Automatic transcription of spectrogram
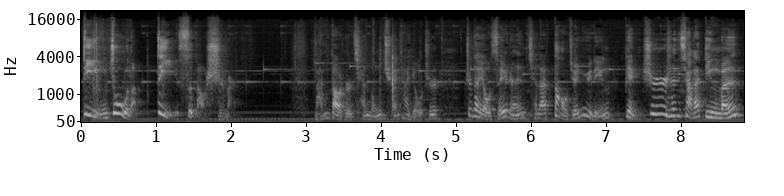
顶住了第四道石门。难道是乾隆泉下有知，知道有贼人前来盗掘玉陵，便只身下来顶门？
